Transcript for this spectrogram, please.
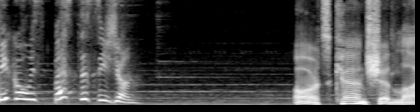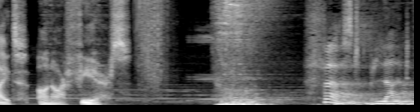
Neeko is best decision. Art can shed light on our fears. First blood.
